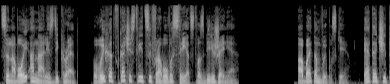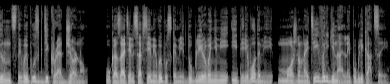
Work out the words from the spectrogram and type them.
Ценовой анализ Decred. Выход в качестве цифрового средства сбережения. Об этом выпуске. Это 14 выпуск Decred Journal. Указатель со всеми выпусками, дублированиями и переводами можно найти в оригинальной публикации.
